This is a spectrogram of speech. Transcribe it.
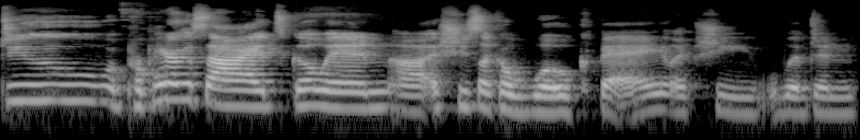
do prepare the sides, go in. Uh, she's like a woke bay, like she lived in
